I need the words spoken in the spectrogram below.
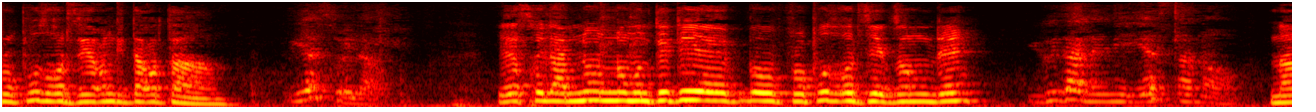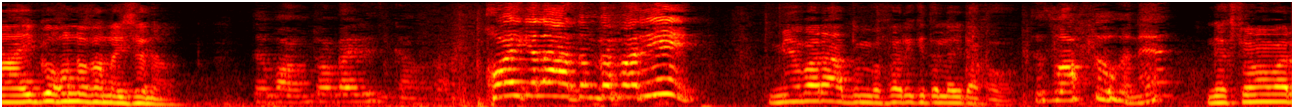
প্রপোজ করছে এখন কিতা করতাম? ইয়েস হইলাম ইয়েস কইলে আমি অন্য মন্ত্রী দিয়ে প্রপোজ করছি একজন রে। না এই কখনো জানাইছে না। কই গেলা আদম ব্যাপারি। তুমি আবার আদম ব্যাপারে কিতা লাই রাখো জবাব তো ওখানে। নেক্সট টাইম আবার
